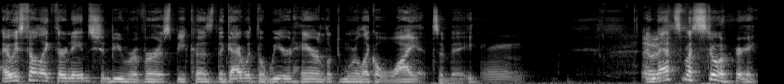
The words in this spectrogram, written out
I always felt like their names should be reversed because the guy with the weird hair looked more like a Wyatt to me, It and was- that's my story.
